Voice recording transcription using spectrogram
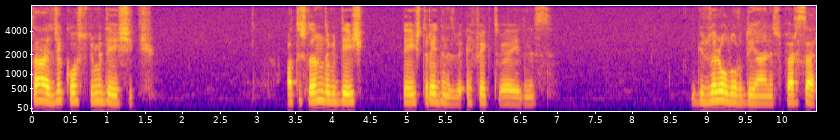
Sadece kostümü değişik. Atışlarını da bir değişik değiştireydiniz, bir efekt vereydiniz. Güzel olurdu yani Süpersel.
